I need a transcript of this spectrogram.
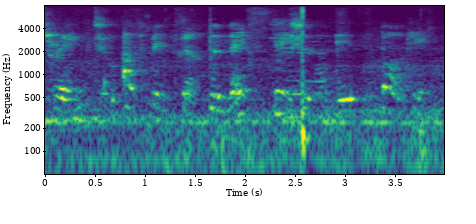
train to Upminster. The next station is Barking.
